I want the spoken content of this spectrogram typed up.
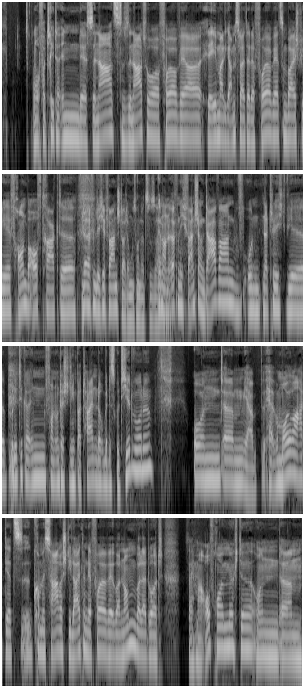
auch VertreterInnen des Senats, Senator, Feuerwehr, der ehemalige Amtsleiter der Feuerwehr zum Beispiel, Frauenbeauftragte, Eine öffentliche Veranstaltung, muss man dazu sagen. genau, eine öffentliche Veranstaltung da waren und natürlich wir PolitikerInnen von unterschiedlichen Parteien darüber diskutiert wurde. Und ähm, ja, Herr Meurer hat jetzt äh, kommissarisch die Leitung der Feuerwehr übernommen, weil er dort, sag ich mal, aufräumen möchte. Und ähm,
